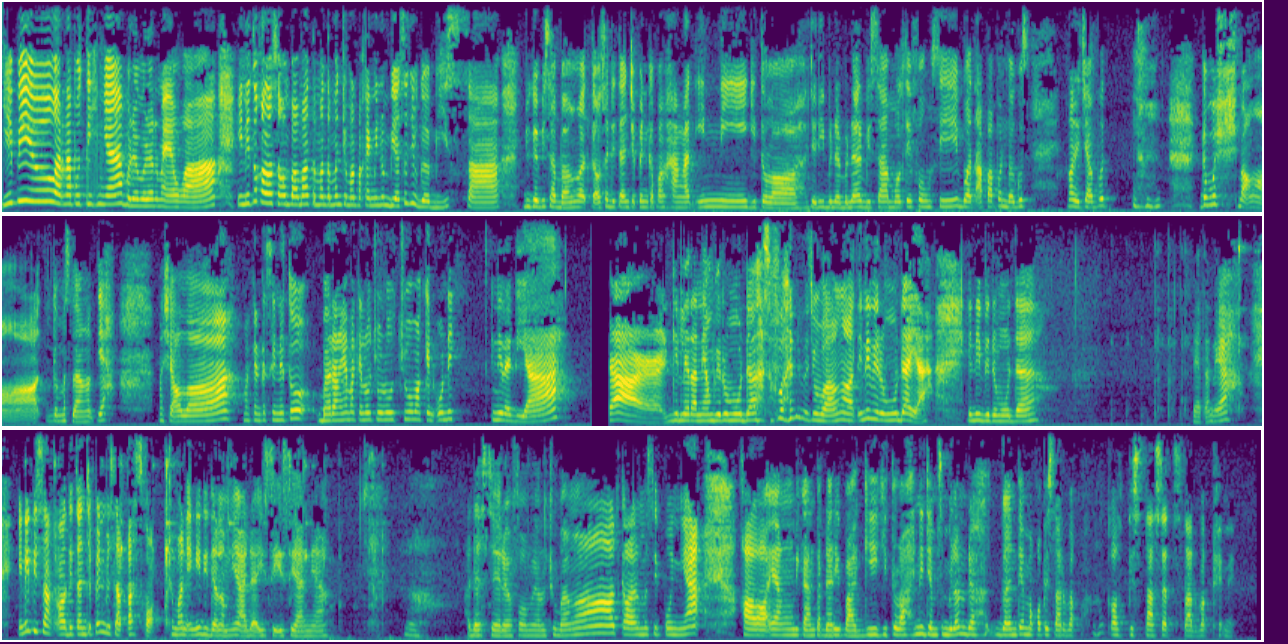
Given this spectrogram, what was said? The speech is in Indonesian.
Yipiu, warna putihnya benar-benar mewah. Ini tuh kalau seumpama teman-teman cuma pakai minum biasa juga bisa, juga bisa banget. Gak usah ditancepin ke penghangat ini gitu loh. Jadi benar-benar bisa multifungsi buat apa pun bagus. Kalau dicabut gemes banget, gemes banget ya. Masya Allah, makin ke sini tuh barangnya makin lucu-lucu, makin unik. Ini ready ya. Ya, giliran yang biru muda, sumpah ini lucu banget. Ini biru muda ya. Ini biru muda. Kelihatan ya. Ini bisa kalau ditancepin bisa pas kok. Cuman ini di dalamnya ada isi-isiannya. Nah, ada styrofoamnya lucu banget. Kalian mesti punya. Kalau yang di kantor dari pagi gitulah. Ini jam 9 udah ganti sama kopi Starbucks. Kopi saset Starbucks ini.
